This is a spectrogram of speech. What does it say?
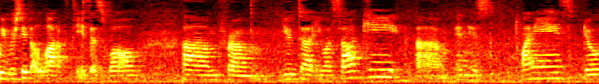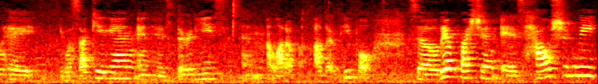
we received a lot of these as well um, from Yuta Iwasaki um, in his 20s, Ryohei Iwasaki again in his 30s, and a lot of other people. So their question is how should we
